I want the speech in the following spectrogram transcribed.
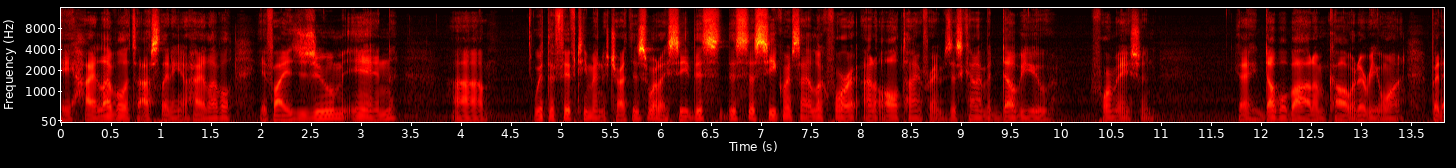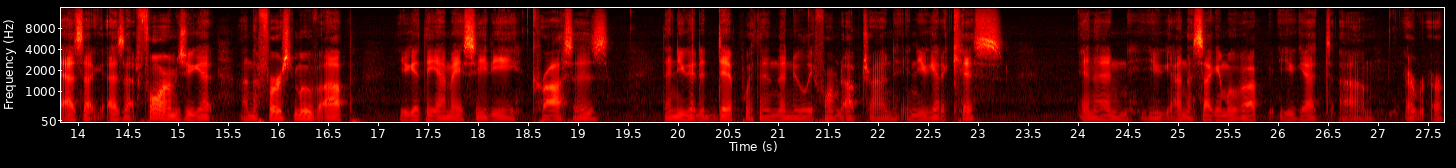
a high level. It's oscillating at a high level. If I zoom in, uh, with the 15 minute chart, this is what I see. This this is a sequence I look for on all time frames. This kind of a W formation. Okay, double bottom, call it whatever you want. But as that as that forms, you get on the first move up, you get the MACD crosses, then you get a dip within the newly formed uptrend, and you get a kiss, and then you on the second move up, you get um, a, a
